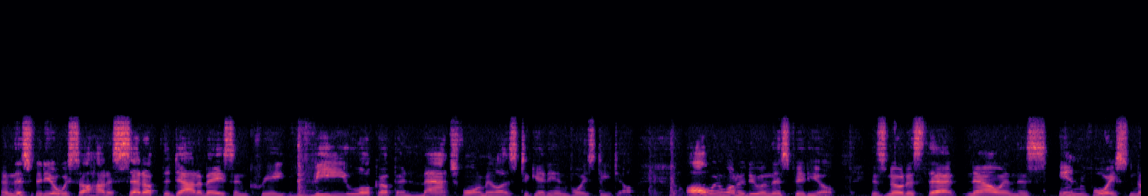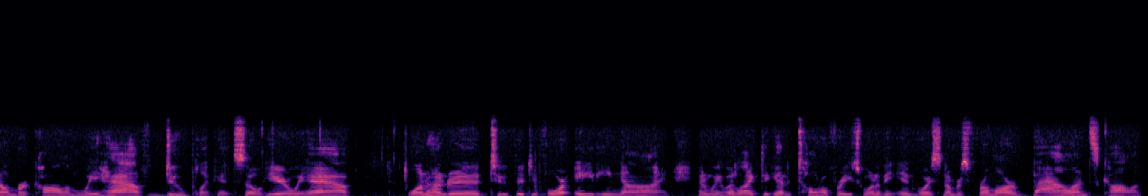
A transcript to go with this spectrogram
In this video, we saw how to set up the database and create VLOOKUP and match formulas to get invoice detail. All we want to do in this video is notice that now in this invoice number column, we have duplicates. So here we have 100, 254, 89. And we would like to get a total for each one of the invoice numbers from our balance column.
